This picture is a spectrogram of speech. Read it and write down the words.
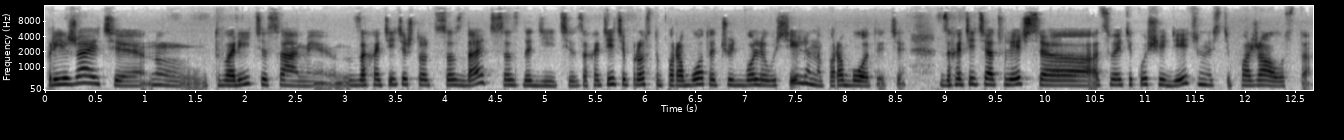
Приезжайте, ну, творите сами. Захотите что-то создать, создадите. Захотите просто поработать чуть более усиленно, поработайте. Захотите отвлечься от своей текущей деятельности, пожалуйста.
